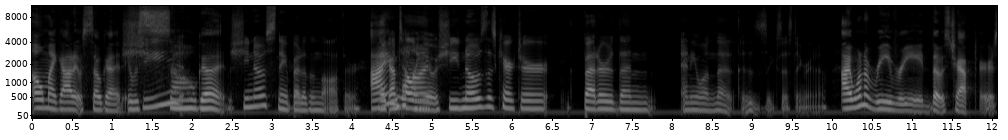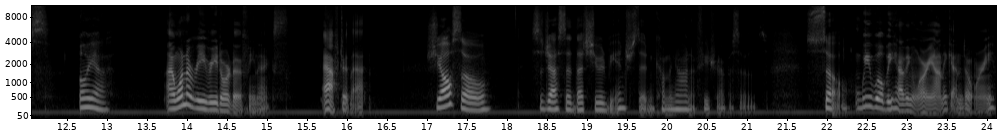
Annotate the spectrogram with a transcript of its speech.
oh my god, it was so good. It was She- so good. she knows Snape better than the author I like I'm telling want- you she knows this character better than anyone that is existing right now I want to reread those chapters. oh yeah I want to reread Order of the Phoenix after that. She also suggested that she would be interested in coming on in future episodes. So, We will be having Lorrie on again. Don't worry.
